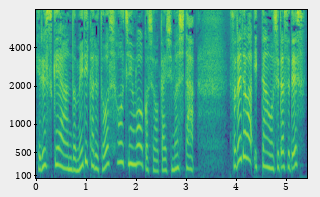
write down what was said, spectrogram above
ヘルスケアメディカル投資法人をご紹介しました。それでは一旦お知らせです。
